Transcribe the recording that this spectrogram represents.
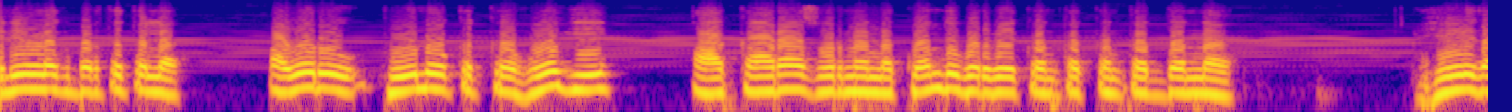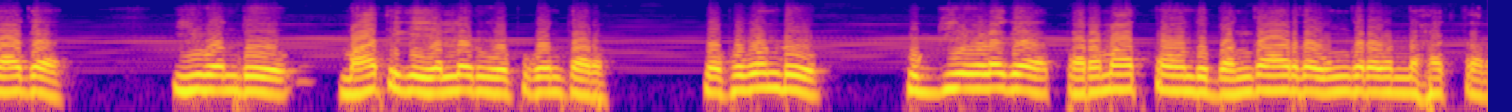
ಎಲೆಯೊಳಗೆ ಬರ್ತೈತಲ್ಲ, ಅವರು ಭೂಲೋಕಕ್ಕೆ ಹೋಗಿ ಆ ಕಾರಾಸುರನನ್ನ ಕೊಂದು ಬರಬೇಕು ಅಂತಕ್ಕಂಥದ್ದನ್ನ ಹೇಳಿದಾಗ ಈ ಒಂದು ಮಾತಿಗೆ ಎಲ್ಲರೂ ಒಪ್ಕೊಂತಾರ. ಒಪ್ಕೊಂಡು ಹುಗ್ಗಿಯೊಳಗ ಪರಮಾತ್ಮ ಒಂದು ಬಂಗಾರದ ಉಂಗುರವನ್ನು ಹಾಕ್ತಾನ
